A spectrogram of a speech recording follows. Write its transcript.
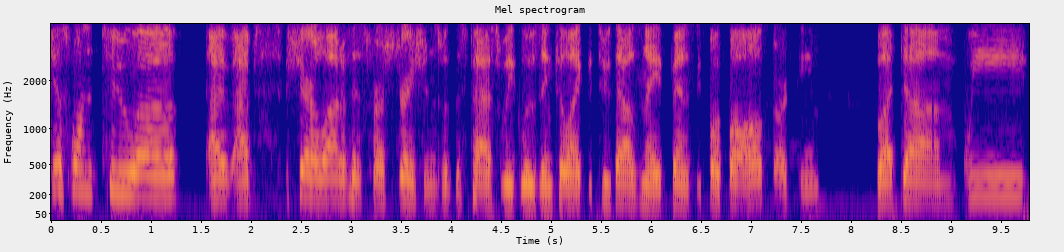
just wanted to. I, I share a lot of his frustrations with this past week losing to like the 2008 fantasy football All Star team. But um, we,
